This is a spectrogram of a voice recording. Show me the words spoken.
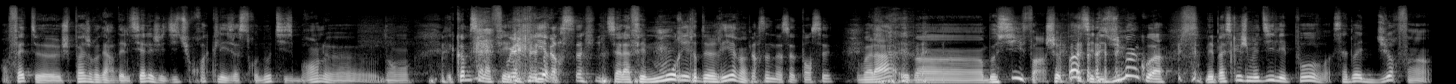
En fait, je sais pas, je regardais le ciel et j'ai dit, tu crois que les astronautes, ils se branlent dans... Et comme ça l'a fait rire, personne. ça l'a fait mourir de rire. Personne n'a cette pensée. Voilà, et ben, bah si, enfin, je sais pas, c'est des humains, quoi. Mais parce que je me dis, les pauvres, ça doit être dur, enfin,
